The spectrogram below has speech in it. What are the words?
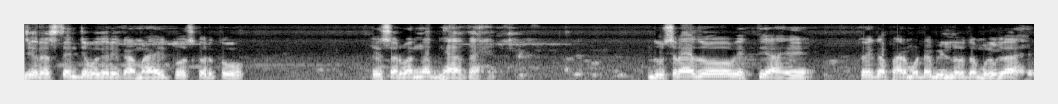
जे रस्त्यांचे वगैरे काम आहे तोच करतो हे सर्वांना ज्ञात आहे. दुसरा जो व्यक्ती आहे तो एका फार मोठ्या बिल्डरचा मुलगा आहे.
